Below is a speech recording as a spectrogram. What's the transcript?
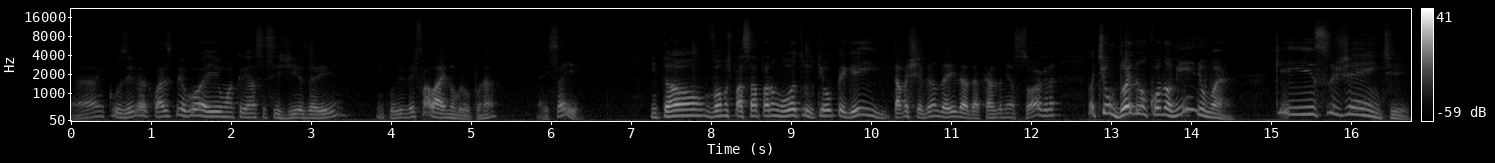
é, inclusive quase pegou aí uma criança esses dias aí, inclusive veio falar aí no grupo, né? É isso aí. Então vamos passar para um outro que eu peguei, estava chegando aí da, da casa da minha sogra Pô, tinha um doido no condomínio, mano. Que isso, gente?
